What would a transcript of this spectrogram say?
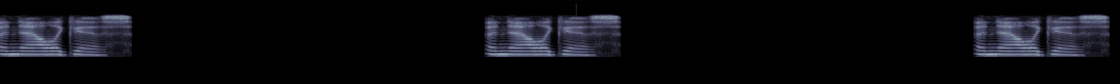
Analogous. Analogous. Analogous.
